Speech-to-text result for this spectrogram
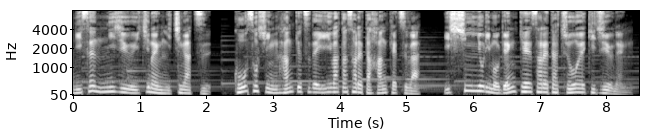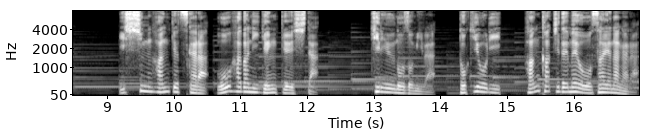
2021年1月控訴審判決で言い渡された判決は一審よりも減刑された懲役10年。一審判決から大幅に減刑した。桐生希は時折ハンカチで目を押さえながら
